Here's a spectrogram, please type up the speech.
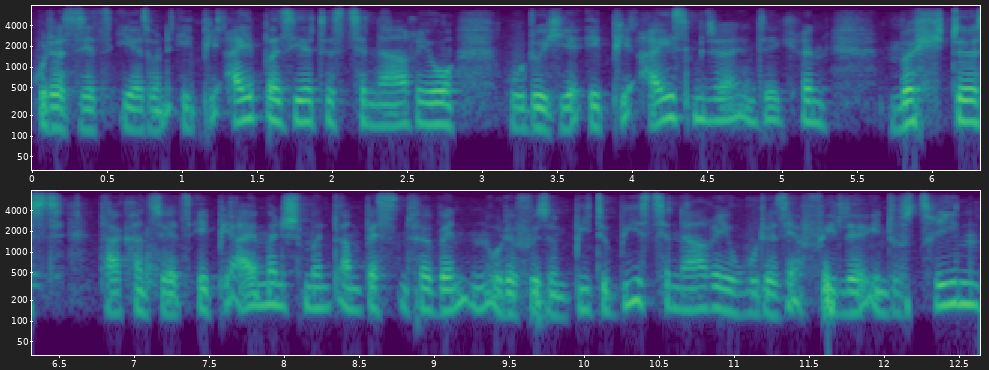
Oder das ist jetzt eher so ein API-basiertes Szenario, wo du hier APIs miteinander integrieren möchtest. Da kannst du jetzt API-Management am besten verwenden oder für so ein B2B-Szenario, wo du sehr viele Industrien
